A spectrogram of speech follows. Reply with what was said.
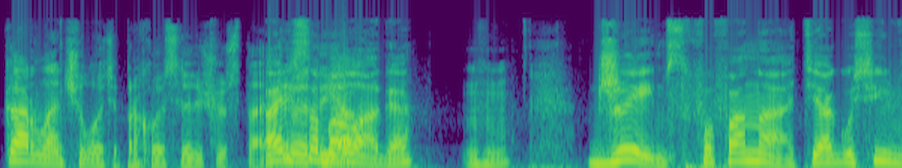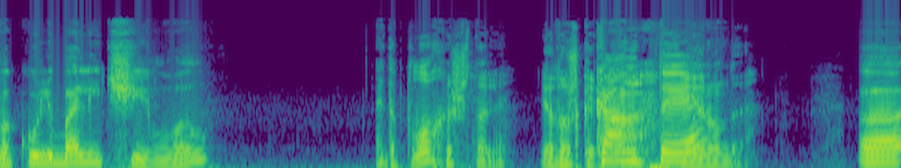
Карло Анчелоти проходит следующую стадию. Ариса Это я- Балага, Мгм. Джеймс, Фафана, Тиаго Сильва, Кулибали, Чилвелл, Это плохо, что ли? Я тоже говорю, Канте. «А, ерунда. э,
